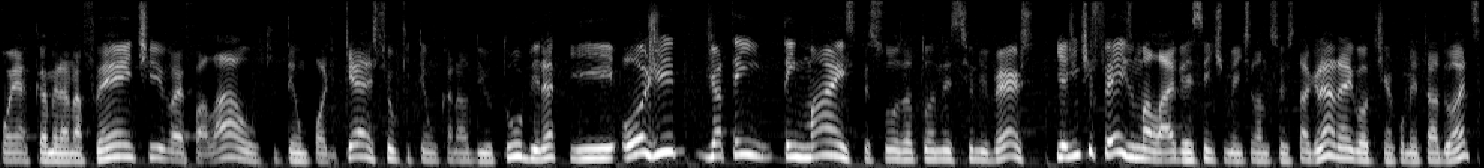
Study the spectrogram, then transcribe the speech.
põe a câmera na frente, vai falar, ou que tem um podcast, ou que tem um canal do YouTube, né? E hoje já tem, tem mais pessoas atuando nesse universo. E a gente fez uma live recentemente lá no seu Instagram, né? Igual eu tinha comentado antes.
